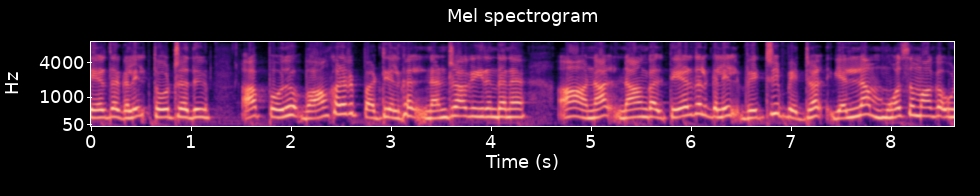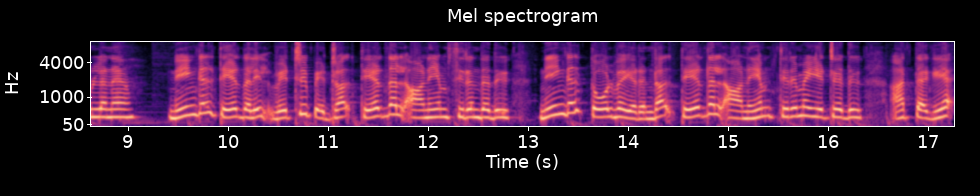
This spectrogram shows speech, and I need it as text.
தேர்தல்களில் தோற்றது. அப்போது வாக்காளர் பட்டியல்கள் நன்றாக இருந்தன. ஆனால் நாங்கள் தேர்தல்களில் வெற்றி பெற்றால் எல்லாம் மோசமாக உள்ளன. நீங்கள் தேர்தலில் வெற்றி பெற்றால் தேர்தல் ஆணையம் சிறந்தது. நீங்கள் தோல்வியடைந்தால் தேர்தல் ஆணையம் திறமையற்றது. அத்தகைய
